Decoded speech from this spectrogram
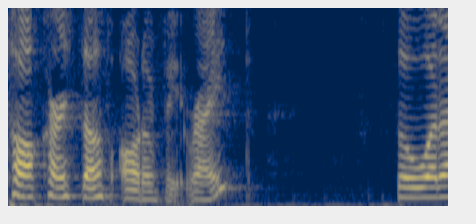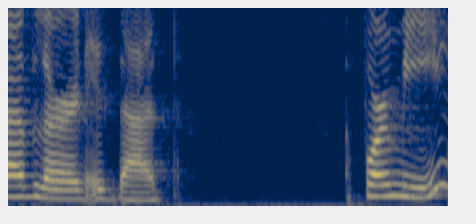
talk ourselves out of it, right? So, what I've learned is that for me,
